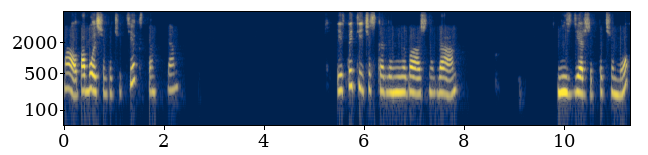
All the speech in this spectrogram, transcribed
Мало, побольше бы чуть текста. Да? Эстетическое для нее важно, да. Не сдержит. Почему?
